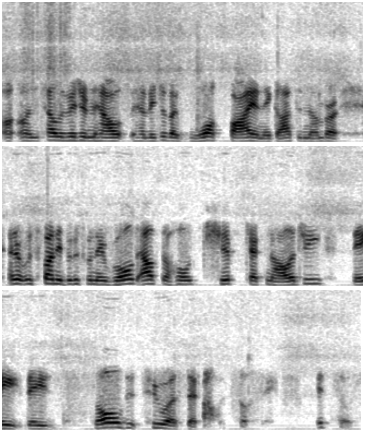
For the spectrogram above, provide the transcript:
on, on television how how they just like walked by and they got the number. And it was funny because when they rolled out the whole chip technology, they they sold it to us that oh it's so safe, it's so safe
